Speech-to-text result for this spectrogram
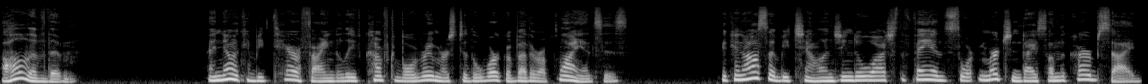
All of them. I know it can be terrifying to leave comfortable rumors to the work of other appliances, it can also be challenging to watch the fans sort merchandise on the curbside.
